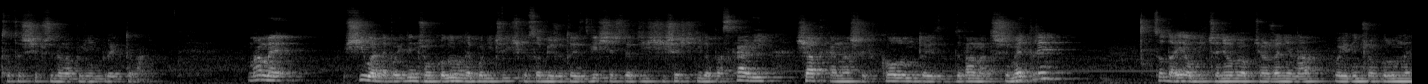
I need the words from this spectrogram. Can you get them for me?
co też się przyda na później projektowaniu. Mamy Siłę na pojedynczą kolumnę policzyliśmy sobie, że to jest 246 kPa. Siatka naszych kolumn to jest 2 na 3 metry, co daje obliczeniowe obciążenie na pojedynczą kolumnę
